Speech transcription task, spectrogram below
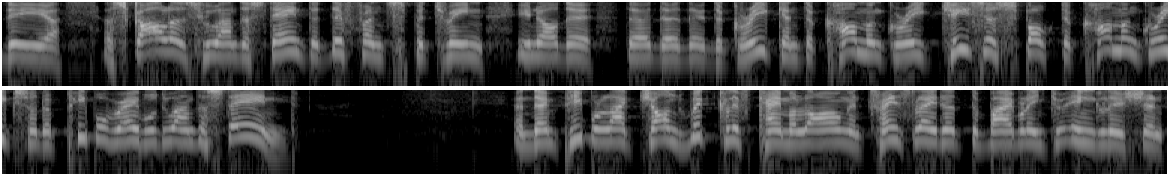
the uh, scholars who understand the difference between, you know, the, the, the, the, the Greek and the common Greek, Jesus spoke the common Greek so the people were able to understand. And then people like John Wycliffe came along and translated the Bible into English, and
